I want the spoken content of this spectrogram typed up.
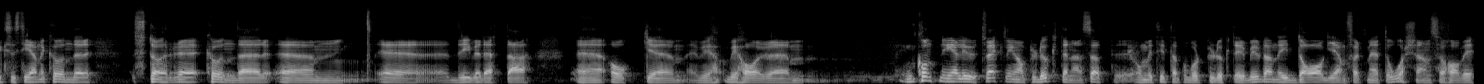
eksisterende kunder. Större kunder ehm, eh, driver detta eh, och eh, vi, vi, har ehm, en kontinuerlig utveckling av produkterna. Så att om vi tittar på vårt produkterbjudande idag jämfört med ett år sedan så har vi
